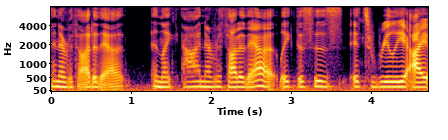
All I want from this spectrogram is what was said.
I never thought of that. And like, oh, I never thought of that. Like this is it's really eye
